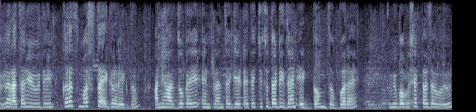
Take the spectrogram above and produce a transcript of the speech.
घराचा रिव्ह्यू देईन. खरंच मस्त आहे घर एकदम. आणि हा जो काही एंट्रन्सचा गेट आहे त्याची सुद्धा डिझाईन एकदम जब्बर आहे. तुम्ही बघू शकता जवळून.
